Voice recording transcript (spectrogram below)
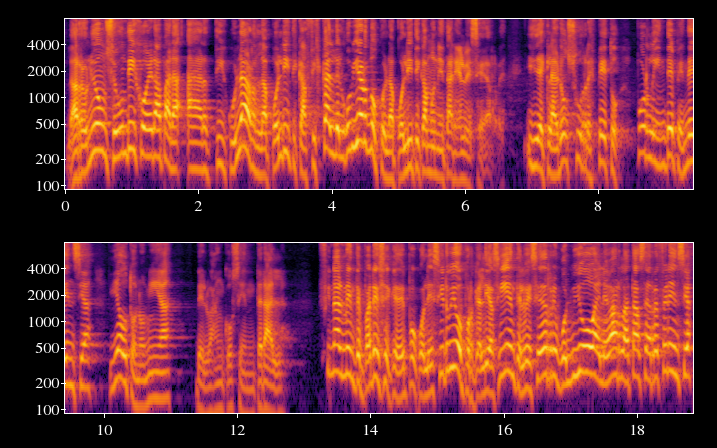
La reunión, según dijo, era para articular la política fiscal del gobierno con la política monetaria del BCR y declaró su respeto por la independencia y autonomía del Banco Central. Finalmente parece que de poco le sirvió porque al día siguiente el BCR volvió a elevar la tasa de referencia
